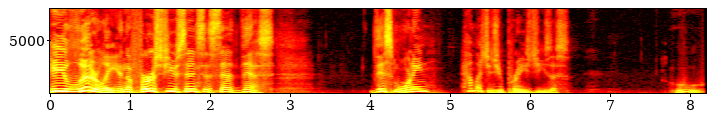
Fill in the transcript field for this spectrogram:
he literally, in the first few sentences, said this This morning, how much did you praise Jesus? Ooh.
